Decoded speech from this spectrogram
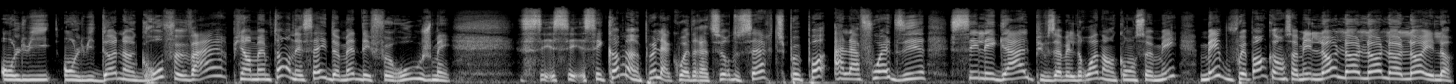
on lui, on lui donne un gros feu vert, puis en même temps, on essaye de mettre des feux rouges. Mais c'est comme un peu la quadrature du cercle. Tu peux pas à la fois dire c'est légal, puis vous avez le droit d'en consommer, mais vous pouvez pas en consommer là, là, là, là, là et là.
